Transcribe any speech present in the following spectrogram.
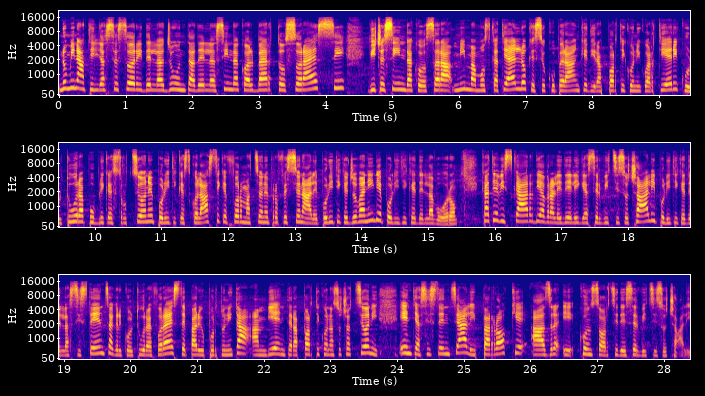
Nominati gli assessori della giunta del sindaco Alberto Soressi, vice sindaco sarà Mimma Moscatiello che si occuperà anche di rapporti con i quartieri, cultura, pubblica istruzione, politiche scolastiche, formazione professionale, politiche giovanili e politiche del lavoro. Katia Viscardi avrà le deleghe a servizi sociali, politiche dell'assistenza, agricoltura e foreste, pari opportunità, ambiente, rapporti con associazioni, enti assistenziali, parrocchie, ASL e consorzi dei servizi sociali.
